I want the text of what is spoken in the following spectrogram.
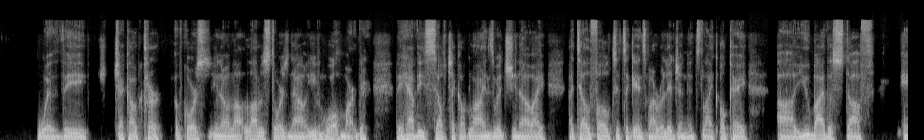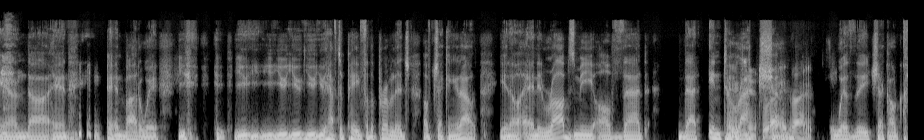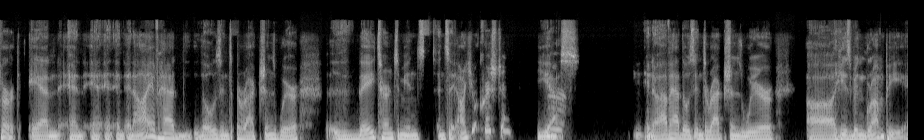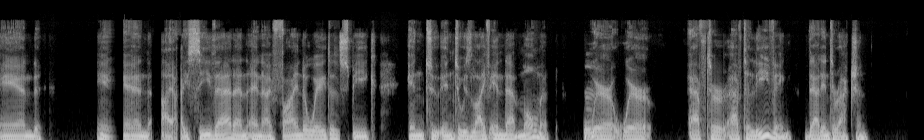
with the checkout clerk. Of course, you know a lot, a lot of stores now, even Walmart, they have these self checkout lines, which you know I I tell folks it's against my religion. It's like okay, uh, you buy the stuff and uh, and and by the way, you you you you you you have to pay for the privilege of checking it out, you know, and it robs me of that that interaction, right, right. With the checkout clerk and and and and I've had those interactions where they turn to me and, and say are you a Christian yes mm-hmm. you know I've had those interactions where uh, he's been grumpy and and I, I see that and and I find a way to speak into into his life in that moment mm. where where after after leaving that interaction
